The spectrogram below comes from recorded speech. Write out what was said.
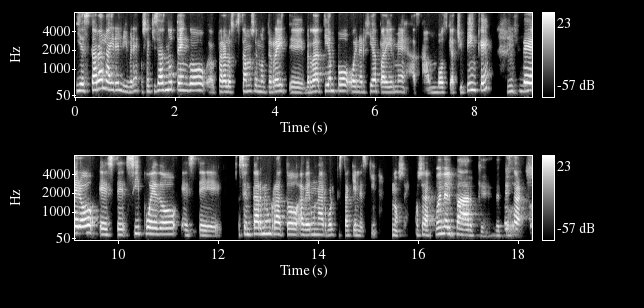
y estar al aire libre, o sea, quizás no tengo, eh, para los que estamos en Monterrey, ¿verdad? Tiempo o energía para irme a, un bosque a Chipinque, pero este, sí puedo este, sentarme un rato a ver un árbol que está aquí en la esquina, no sé, o sea. O en el parque. De Exacto,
